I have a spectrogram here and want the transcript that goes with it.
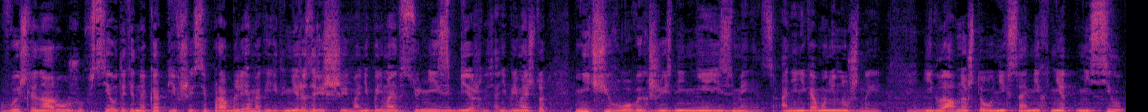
вышли наружу все вот эти накопившиеся проблемы какие-то неразрешимые. Они понимают всю неизбежность. Они понимают, что ничего в их жизни не изменится. Они никому не нужны. И главное, что у них самих нет ни сил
